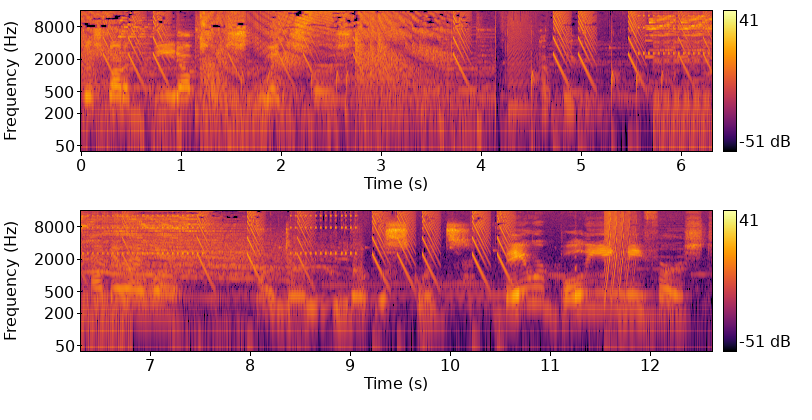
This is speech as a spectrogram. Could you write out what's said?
Just gotta beat up some squids first. How dare you? How dare I what? Dare beat up the squids? They were bullying me first.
